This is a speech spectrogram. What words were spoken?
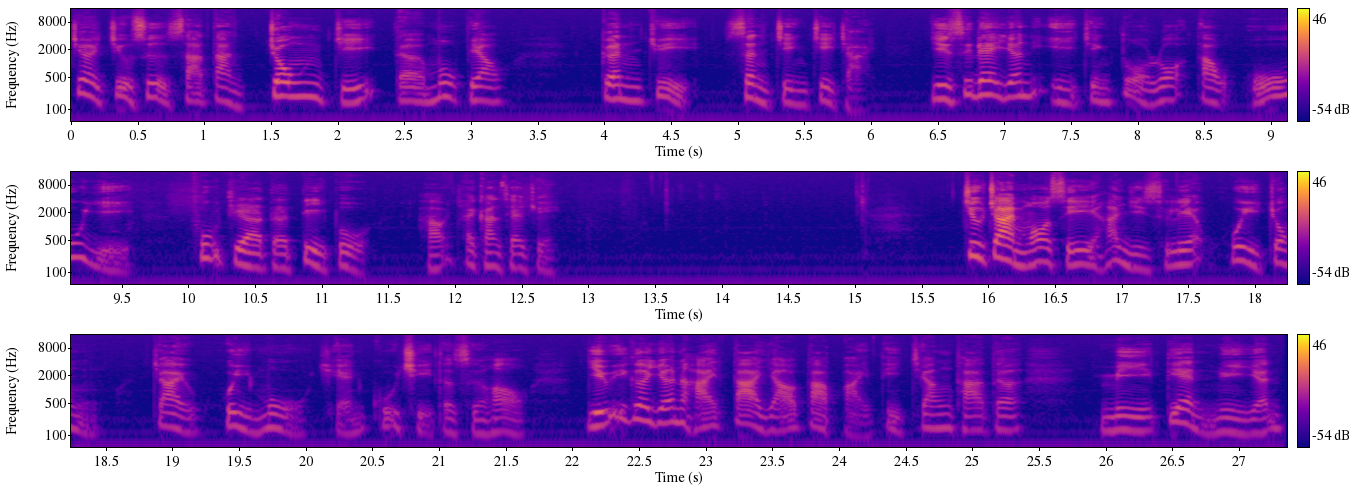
这就是撒旦终极的目标。根据圣经记载。以色列人已经堕落到无以复加的地步。好，再看下去。就在摩西和以色列会众在会幕前鼓起的时候，有一个人还大摇大摆地将他的米甸女人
